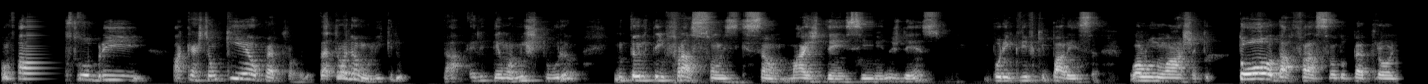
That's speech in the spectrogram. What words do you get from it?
Vamos falar sobre a questão que é o petróleo. O petróleo é um líquido, tá? Ele tem uma mistura, então ele tem frações que são mais densas e menos densas. Por incrível que pareça, o aluno acha que toda a fração do petróleo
